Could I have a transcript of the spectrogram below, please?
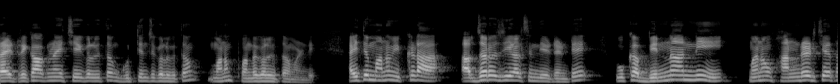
రైట్ రికాగ్నైజ్ చేయగలుగుతాం గుర్తించగలుగుతాం మనం పొందగలుగుతామండి. అయితే మనం ఇక్కడ అబ్జర్వ్ చేయాల్సింది ఏంటంటే ఒక భిన్నాన్ని మనం హండ్రెడ్ చేత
